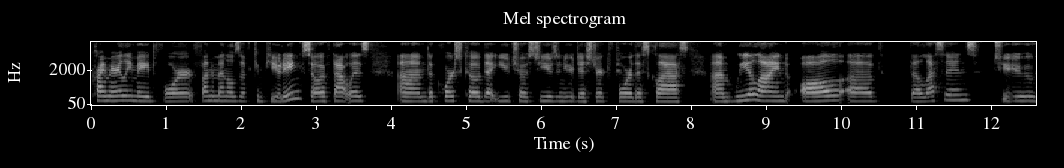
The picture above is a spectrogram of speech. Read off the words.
primarily made for fundamentals of computing. So if that was um, the course code that you chose to use in your district for this class, um, we aligned all of the lessons to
